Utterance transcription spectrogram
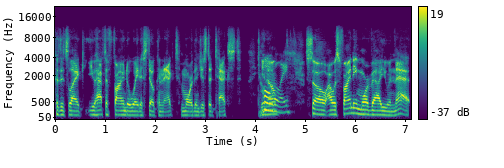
Because it's like you have to find a way to still connect more than just a text. Totally. You know? So I was finding more value in that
